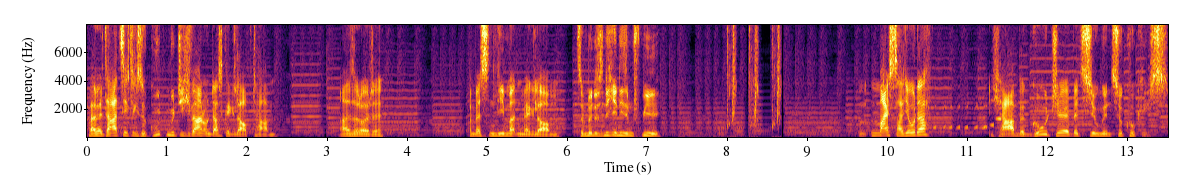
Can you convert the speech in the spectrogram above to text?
Weil wir tatsächlich so gutmütig waren und das geglaubt haben. Also Leute. Am besten niemanden mehr glauben. Zumindest nicht in diesem Spiel. M Meister Yoda? Ich habe gute Beziehungen zu Cookies.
